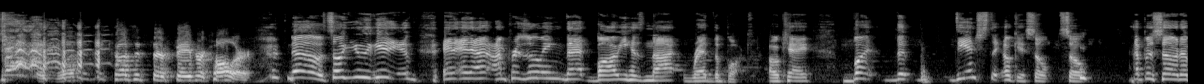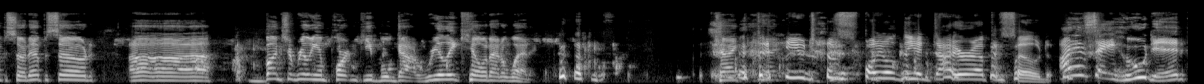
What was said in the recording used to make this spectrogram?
it wasn't because it's their favorite color. No, so you, you and, and I, I'm presuming that Bobby has not read the book, okay? But the the interesting, okay, so so episode, episode, episode. Uh, bunch of really important people got really killed at a wedding. Can I, can I, you just spoiled the entire episode. I didn't say who did.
